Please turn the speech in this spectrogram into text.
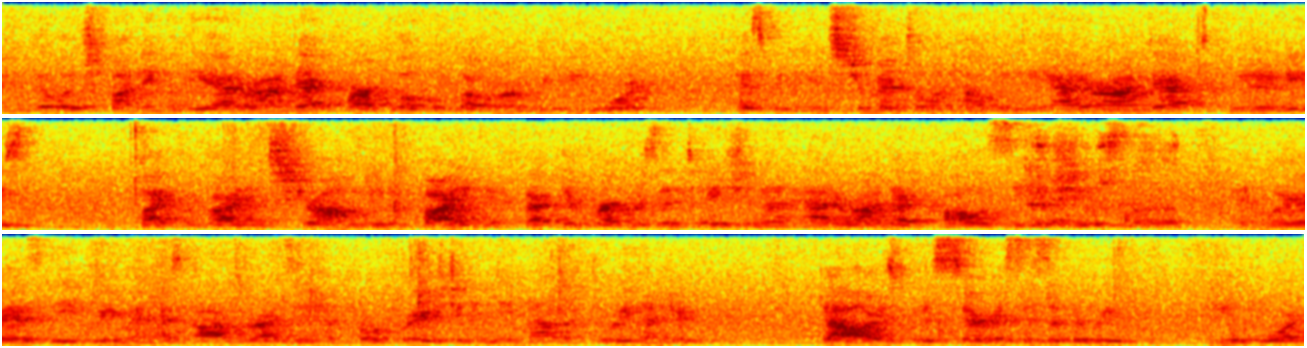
and Village funding of the Adirondack Park Local Government Review Board has been instrumental in helping the Adirondack communities by providing strong, unified, and effective representation on Adirondack policy issues. And whereas the agreement has authorized an appropriation in the amount of three hundred dollars for the services of the review board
